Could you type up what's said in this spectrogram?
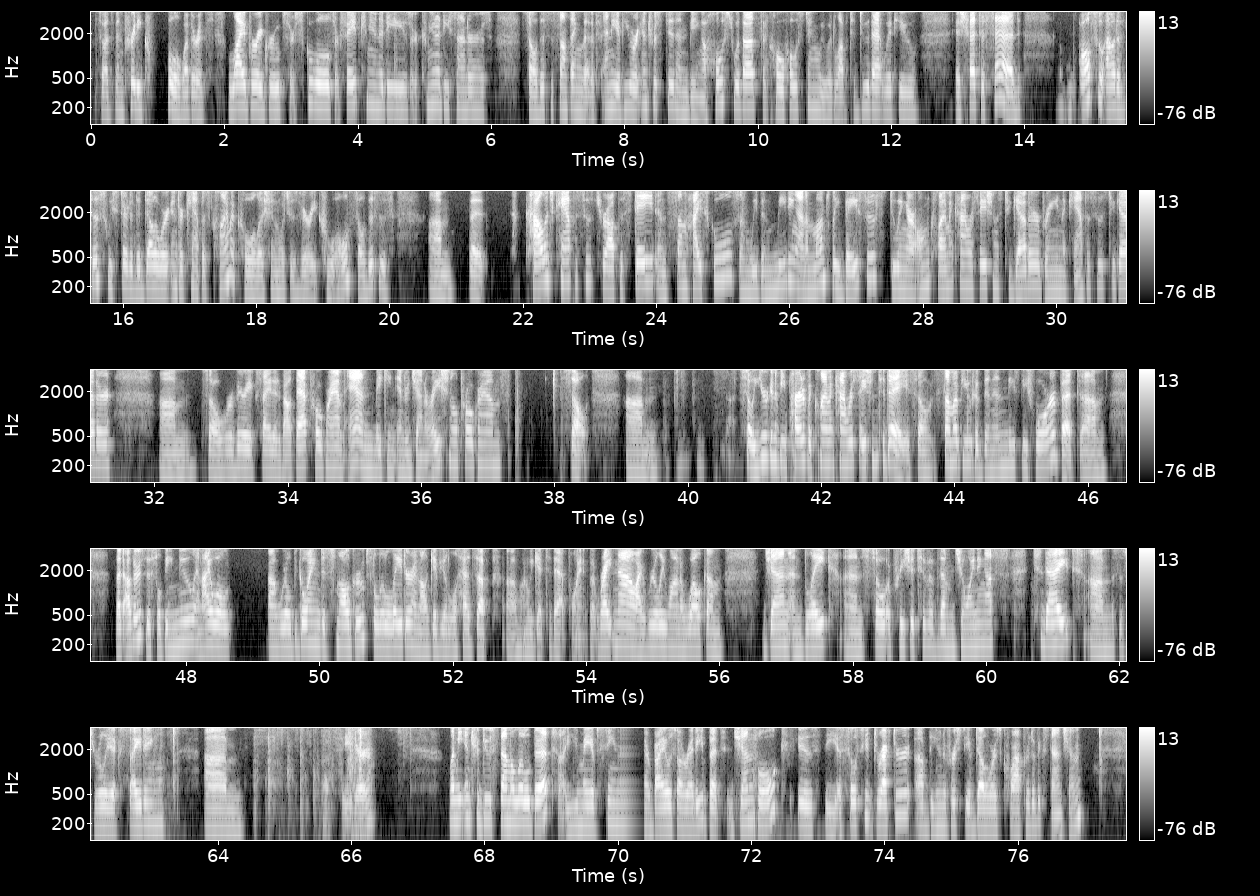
So it's been pretty cool, whether it's library groups or schools or faith communities or community centers. So this is something that if any of you are interested in being a host with us, a co-hosting, we would love to do that with you. As Shweta said, also out of this, we started the Delaware Intercampus Climate Coalition, which is very cool. So this is um, the college campuses throughout the state and some high schools. And we've been meeting on a monthly basis, doing our own climate conversations together, bringing the campuses together. Um, so we're very excited about that program and making intergenerational programs. So, um, so you're going to be part of a climate conversation today. So some of you have been in these before, but um, but others, this will be new, and I will uh, we'll be going to small groups a little later, and I'll give you a little heads up uh, when we get to that point. But right now, I really want to welcome Jen and Blake, and so appreciative of them joining us tonight. Um, this is really exciting. Um, let's see here. Let me introduce them a little bit. Uh, you may have seen their bios already, but Jen Volk is the Associate Director of the University of Delaware's Cooperative Extension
